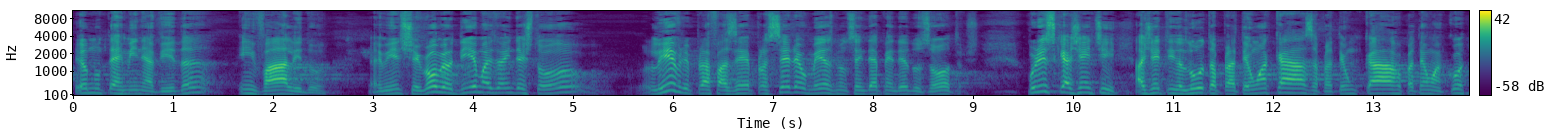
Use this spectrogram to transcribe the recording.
eu não termine a vida inválido. Chegou o meu dia, mas eu ainda estou livre para fazer, para ser eu mesmo, sem depender dos outros. Por isso que a gente, a gente luta para ter uma casa, para ter um carro, para ter uma coisa,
